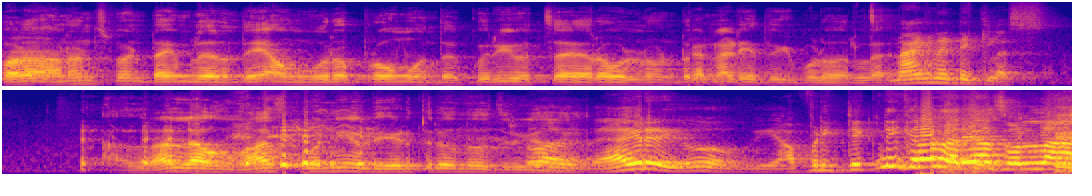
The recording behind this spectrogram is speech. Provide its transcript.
படம் அனௌன்ஸ்மெண்ட் டைம்ல இருந்தே அவங்க ஊர ப்ரோமோ அந்த குறி வச்ச இரவல்னு கண்ணாடியை தூக்கி போடுவார்ல. மேக்னெட்டிக் கிளாஸ் அதெல்லாம் இல்ல அவங்க மாஸ்க் பண்ணி அப்படி எடுத்துட்டு வந்து வச்சிருக்காங்க. அப்படி டெக்னிக்கலா நிறைய சொல்லலாம்.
